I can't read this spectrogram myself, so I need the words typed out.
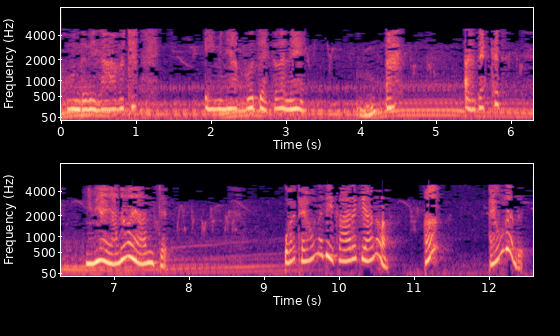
හොඳ වෙලාවට ඒ මිනිහා අපුව දැකලා නැහැ. අර දැක්කද? මිනිහා යනවා යන්ට. ඔයාට ඇහුණද ඒ කාර් එක යනවා? ආ? ඇහුණද?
